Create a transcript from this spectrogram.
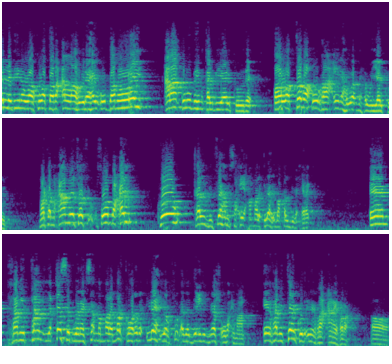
aladiina waa kuwa dabaca allahu ilaahay uu dabooray calaa quluubihim qalbiyaalkooda. Oo watabacuu raacina hawaama hawayaalkooda marka maxaa meeshaas soo baxay? Koow qalbi faham saxiixa male ilaahay baa qalbiga xiray. Rabitaan iyo qasad wanaagsanna male marka horeba ilaah iyo rasuul adadeicdii meesha uma imaan. ان rabitaankooda inay raacaan hora ah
